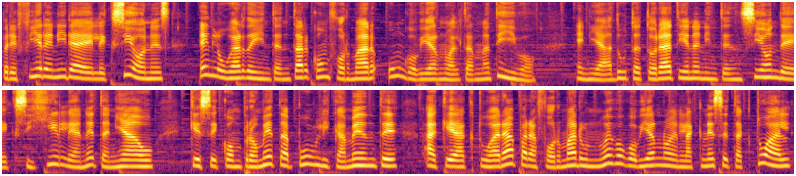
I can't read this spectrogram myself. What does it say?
prefieren ir a elecciones en lugar de intentar conformar un gobierno alternativo. En Yaduta Torah tienen intención de exigirle a Netanyahu que se comprometa públicamente a que actuará para formar un nuevo gobierno en la Knesset actual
